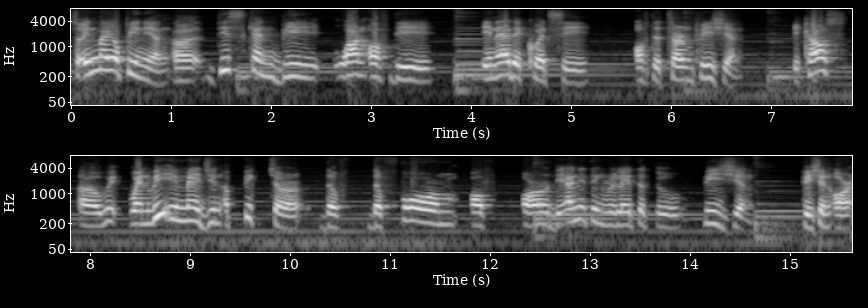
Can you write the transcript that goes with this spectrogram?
So, in my opinion, uh, this can be one of the inadequacy of the term vision, because uh, we, when we imagine a picture, the the form of or the anything related to vision, vision or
